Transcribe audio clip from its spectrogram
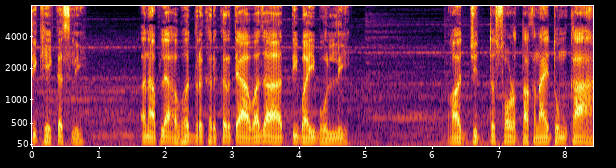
ती खेकसली आणि आपल्या अभद्र खरखरत्या आवाजात ती बाई बोलली अजित सोडताक नाही तुमका.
